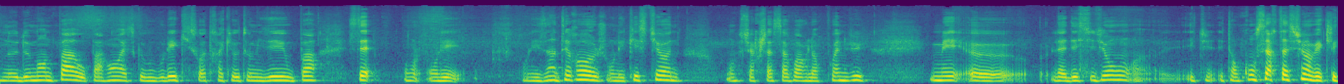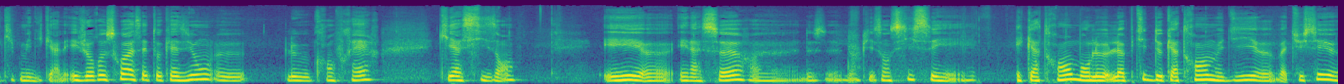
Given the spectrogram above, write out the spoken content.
on ne demande pas aux parents est-ce que vous voulez qu'il soit trachéotomisé ou pas? On, les, on les interroge, on les questionne, on cherche à savoir leur point de vue. Mais la décision est, est, en concertation avec l'équipe médicale. Et je reçois à cette occasion le grand frère qui a 6 ans, et, euh, et la sœur, euh, donc ils ont 6 et, et 4 ans. Bon, la petite de 4 ans me dit, euh, bah, tu sais,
